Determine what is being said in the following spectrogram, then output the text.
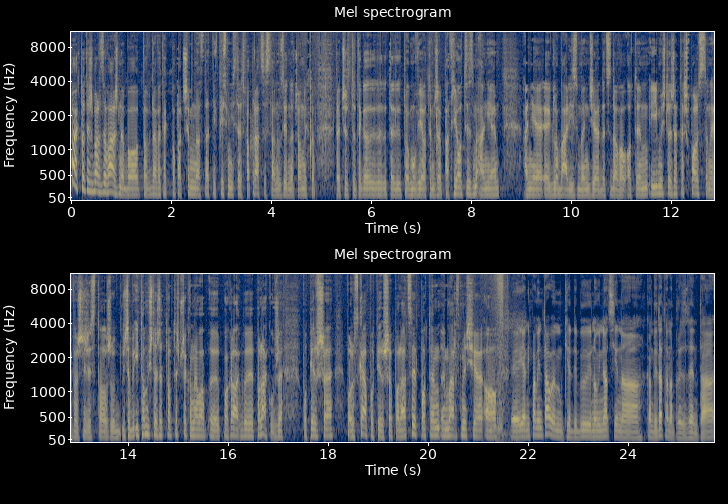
Tak, to też bardzo ważne, bo to nawet jak popatrzymy na ostatni wpis Ministerstwa Pracy Stanów Zjednoczonych, to, to, to, tego, to, to mówi o tym, że patriotyzm, a nie, a nie e, globalizm będzie decydował o tym. I myślę, że też w Polsce najważniejsze jest to, żeby, żeby i to myślę, że to też przekonało e, e, Polaków, że po pierwsze Polska, po pierwsze Polacy, potem martwmy się o Ja nie pamiętałem, kiedy były nominacje na kandydata na prezydenta,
